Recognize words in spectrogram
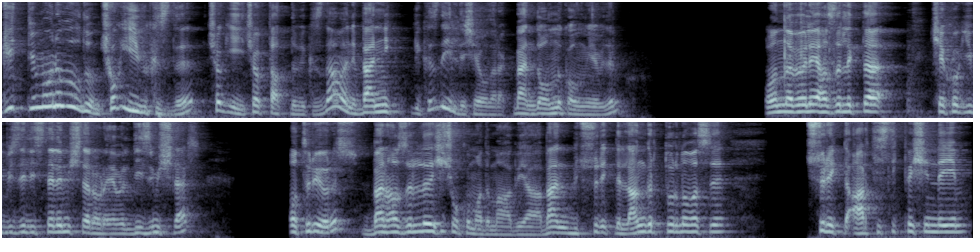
Gittim onu buldum. Çok iyi bir kızdı. Çok iyi, çok tatlı bir kızdı ama hani benlik bir kız değildi şey olarak. Ben de onluk olmayabilirim. Onunla böyle hazırlıkta keko gibi bizi listelemişler oraya böyle dizmişler. Oturuyoruz. Ben hazırlığı hiç okumadım abi ya. Ben sürekli langırt turnuvası, sürekli artistlik peşindeyim.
